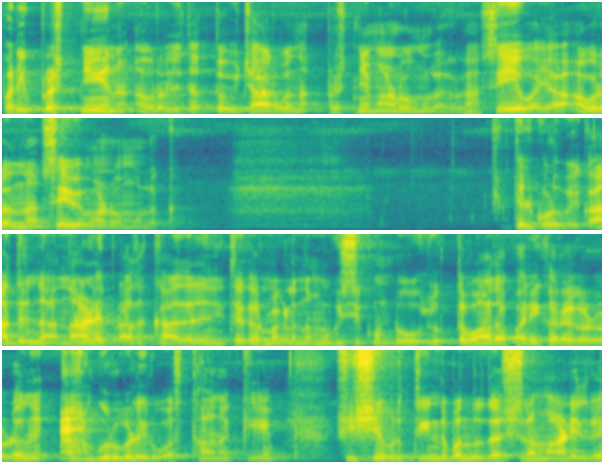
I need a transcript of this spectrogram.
ಪರಿಪ್ರಶ್ನೆಯನ್ನು ಅವರಲ್ಲಿ ತತ್ವ ವಿಚಾರವನ್ನು ಪ್ರಶ್ನೆ ಮಾಡುವ ಮೂಲಕ, ಸೇವೆಯ ಅವರನ್ನು ಸೇವೆ ಮಾಡುವ ಮೂಲಕ. ತಿಳ್ಕೊಳ್ಬೇಕು. ಆದ್ದರಿಂದ ನಾಳೆ ಪ್ರಾತಃ ಕಾಲದಲ್ಲಿ ನಿತ್ಯಕರ್ಮಗಳನ್ನು ಮುಗಿಸಿಕೊಂಡು ಯುಕ್ತವಾದ ಪರಿಕರಗಳೊಡನೆ ಗುರುಗಳಿರುವ ಸ್ಥಾನಕ್ಕೆ ಶಿಷ್ಯವೃತ್ತಿಯಿಂದ ಬಂದು ದರ್ಶನ ಮಾಡಿದರೆ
